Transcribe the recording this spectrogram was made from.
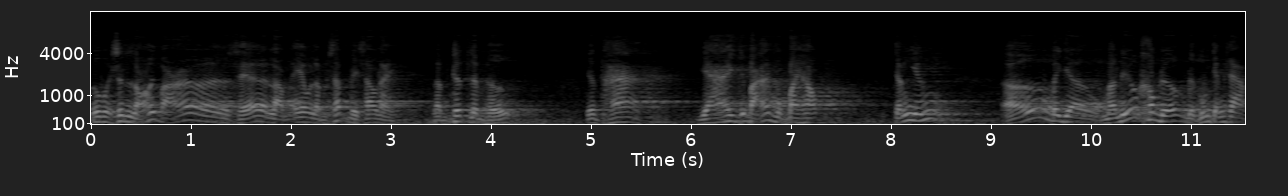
Tôi mà xin lỗi bả sẽ làm eo làm sách về sau này, làm trích, làm hưởng. Cho tha, dạy cho bả một bài học chẳng những ở bây giờ mà nếu không được thì cũng chẳng sao.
